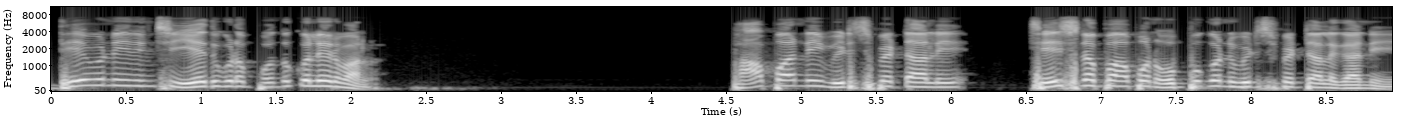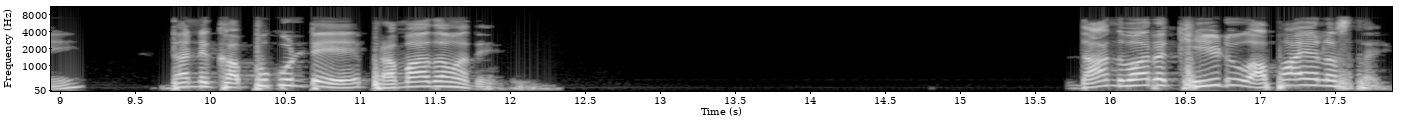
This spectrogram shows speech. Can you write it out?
దేవుని నుంచి ఏది కూడా పొందుకోలేరు వాళ్ళు. పాపాన్ని విడిచిపెట్టాలి చేసిన పాపను ఒప్పుకొని విడిచిపెట్టాలి కానీ దాన్ని కప్పుకుంటే ప్రమాదం అది. దాని ద్వారా కీడు అపాయాలు వస్తాయి.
